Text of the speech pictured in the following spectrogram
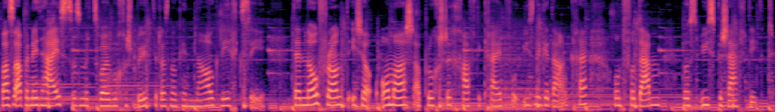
Was aber nicht heisst, dass wir zwei Wochen später das noch genau gleich sehen. Denn No Front ist eine Hommage an die Bruchstückhaftigkeit von unseren Gedanken und von dem, was uns beschäftigt.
